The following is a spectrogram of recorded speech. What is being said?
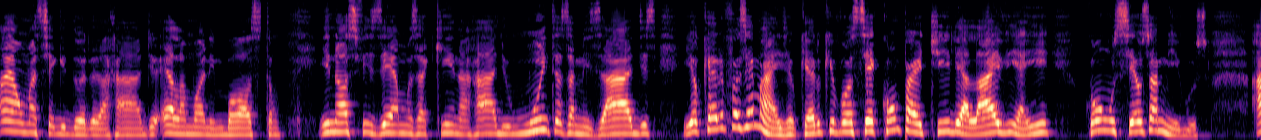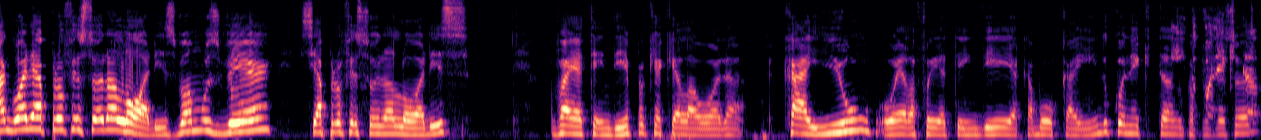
é uma seguidora da rádio, ela mora em Boston e nós fizemos aqui na rádio muitas amizades e eu quero fazer mais, eu quero que você compartilhe a live aí com os seus amigos. Agora é a professora Lores, vamos ver se a professora Lores vai atender, porque aquela hora caiu, ou ela foi atender e acabou caindo, conectando com a professora.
